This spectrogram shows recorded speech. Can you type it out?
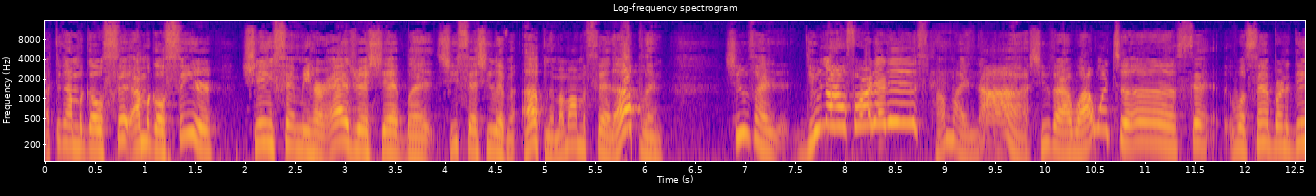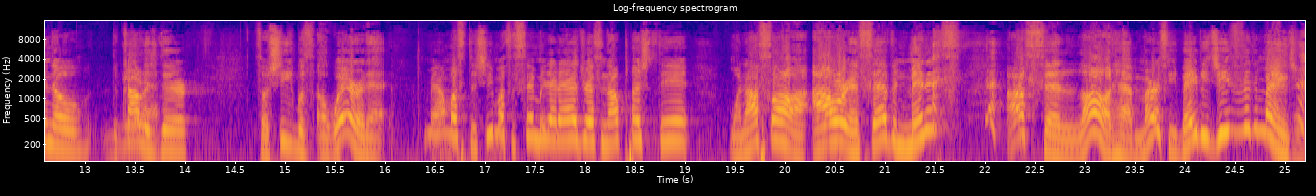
I think I'm gonna go. See, I'm gonna go see her. She ain't sent me her address yet, but she said she live in Upland. My mama said Upland. She was like, "Do you know how far that is?" I'm like, "Nah." She was like, "Well, I went to uh, San, well, San Bernardino, the college Yeah. there, so she was aware of that." Man, I must have. She must have sent me that address, and I punched in. When I saw an hour and seven minutes, I said, "Lord have mercy, baby Jesus in the manger."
